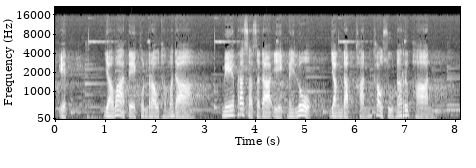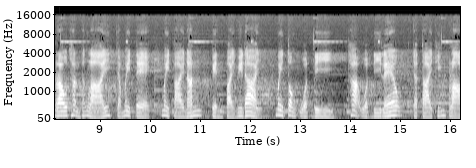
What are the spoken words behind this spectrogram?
31. อย่าว่าแต่คนเราธรรมดา แม้พระศาสดาเอกในโลกยังดับขันเข้าสู่นรพาน เราท่านทั้งหลายจะไม่แตกไม่ตายนั้นเป็นไปไม่ได้ ไม่ต้องอวดดี ถ้าอวดดีแล้วจะตายทิ้งเปล่า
